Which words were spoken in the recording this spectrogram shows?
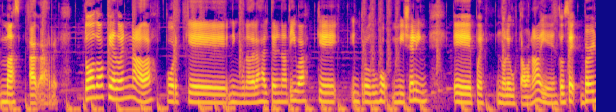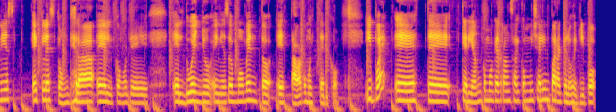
más agarre. Todo quedó en nada porque ninguna de las alternativas que introdujo Michelin eh, pues no le gustaba a nadie. Entonces Bernie Eccleston, que era él como que el dueño en ese momento, estaba como histérico. Y pues, este, querían como que transar con Michelin para que los equipos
